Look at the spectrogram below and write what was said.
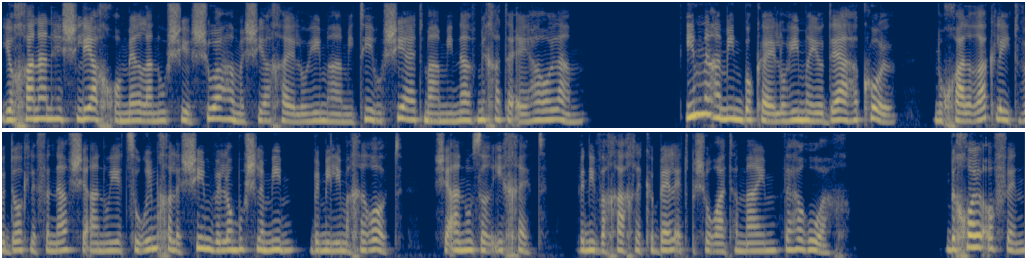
יוחנן השליח אומר לנו שישוע המשיח האלוהים האמיתי הושיע את מאמיניו מחטאי העולם. אם נאמין בו כאלוהים היודע הכל, נוכל רק להתוודות לפניו שאנו יצורים חלשים ולא מושלמים, במילים אחרות, שאנו זרעי חטא, וניווכח לקבל את בשורת המים והרוח. בכל אופן,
